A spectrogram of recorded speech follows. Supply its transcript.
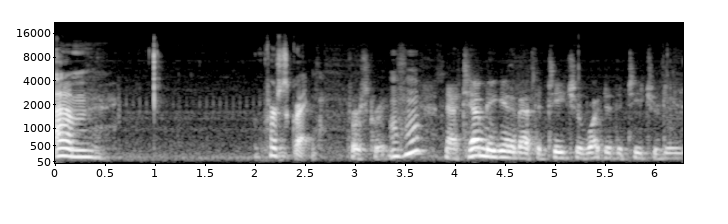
Um, first grade. First grade. Mhm. Now tell me again about the teacher. What did the teacher do?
